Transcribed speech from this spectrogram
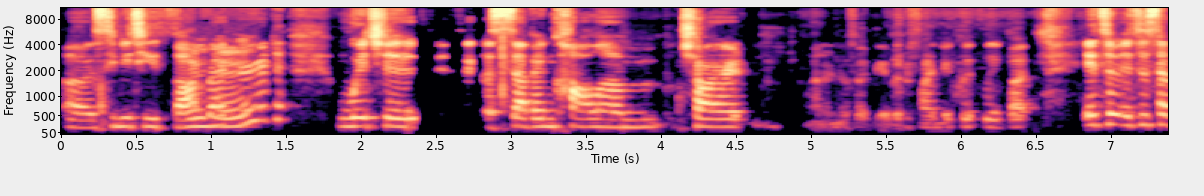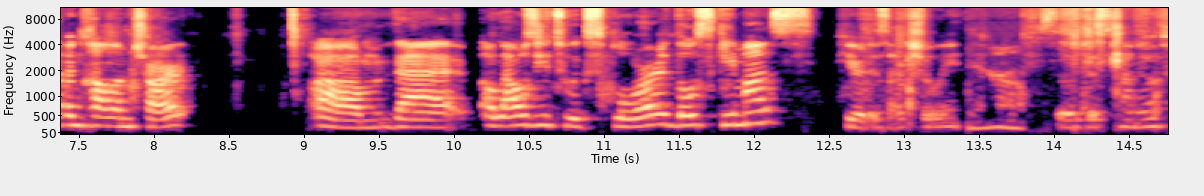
uh, CBT Thought mm-hmm. Record, which is a seven column chart I don't know if I'd be able to find it quickly, but it's a it's a seven column chart um, that allows you to explore those schemas. Here it is actually. Yeah. So just kind of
